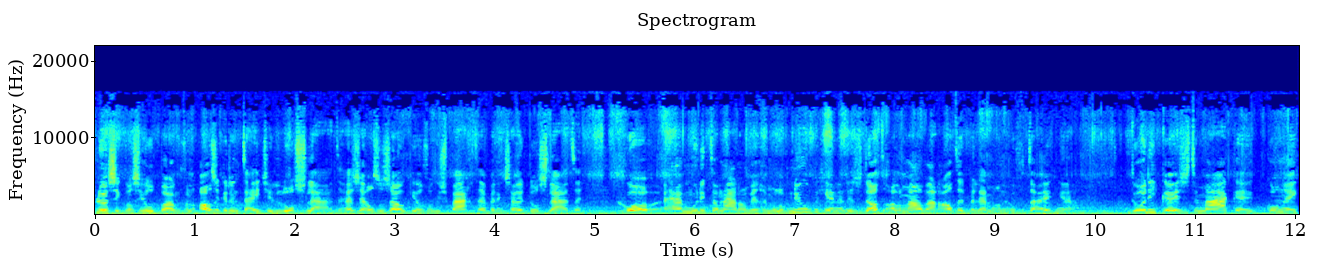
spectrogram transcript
plus, ik was heel bang van als ik het een tijdje loslaat, hè, zelfs al zou ik heel veel gespaard hebben en ik zou het loslaten, goh, hè, moet ik daarna dan weer helemaal opnieuw beginnen? Dus dat allemaal waren altijd belemmerende overtuigingen door die keuze te maken kon ik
